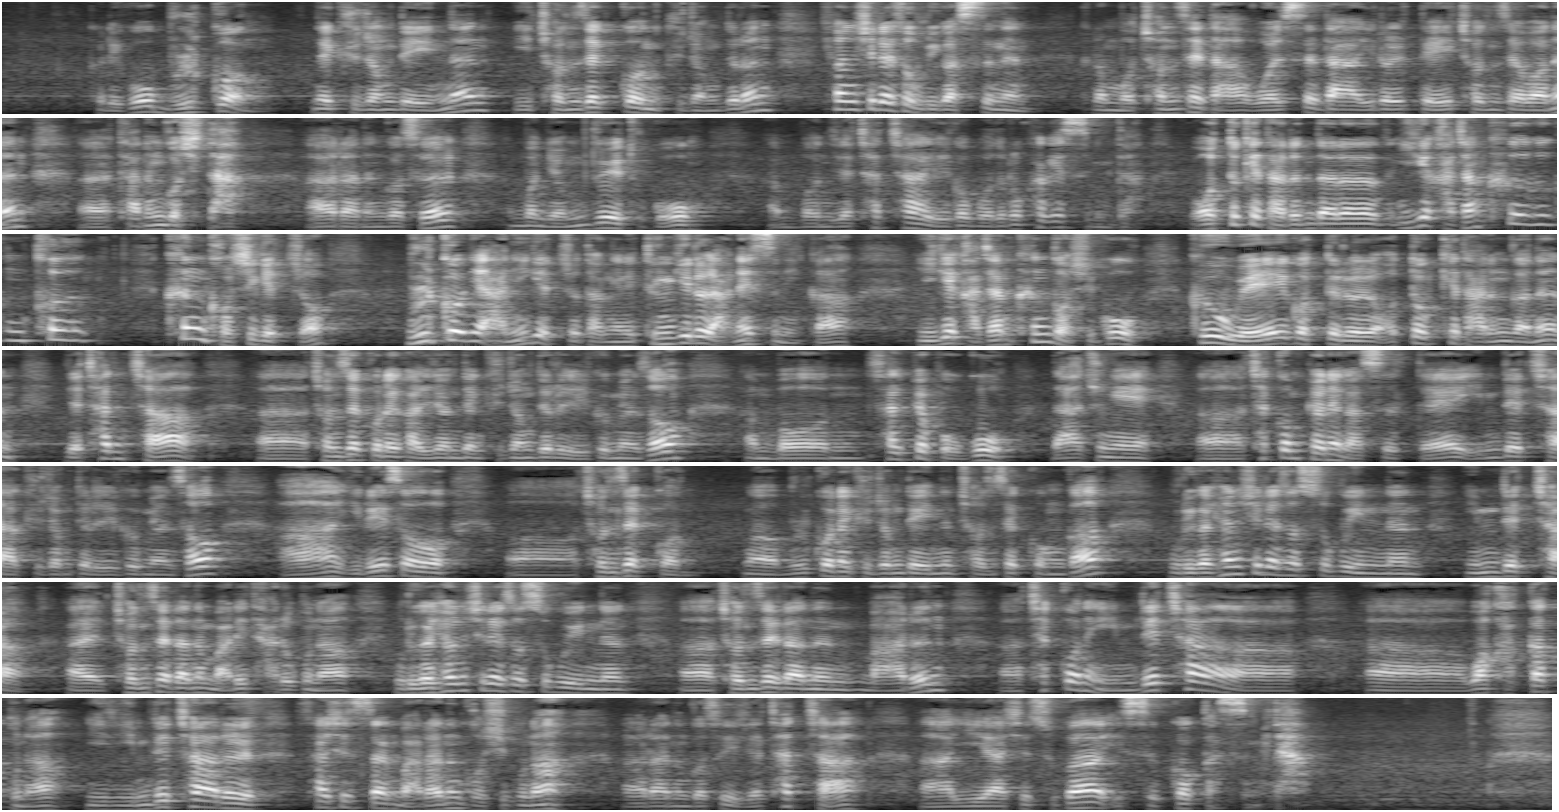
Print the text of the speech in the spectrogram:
그리고 물건에 규정되어 있는 이 전세권 규정들은 현실에서 우리가 쓰는 그런 뭐 전세다, 월세다 이럴 때의 전세와는 어, 다른 것이다. 라는 것을 한번 염두에 두고 한번 이제 차차 읽어보도록 하겠습니다. 어떻게 다른다는 이게 가장 큰, 큰, 큰 것이겠죠. 물건이 아니겠죠. 당연히 등기를 안 했으니까 이게 가장 큰 것이고 그 외의 것들을 어떻게 다른가는 이제 차차 어, 전세권에 관련된 규정들을 읽으면서 한번 살펴보고 나중에 어, 채권편에 갔을 때 임대차 규정들을 읽으면서 아 이래서 어, 전세권 물건에 규정되어 있는 전세권과 우리가 현실에서 쓰고 있는 임대차 아, 전세라는 말이 다르구나 우리가 현실에서 쓰고 있는 전세라는 말은 채권의 임대차 와 가깝구나. 이 임대차를 사실상 말하는 것이구나. 라는 것을 이제 차차 아, 이해하실 수가 있을 것 같습니다.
